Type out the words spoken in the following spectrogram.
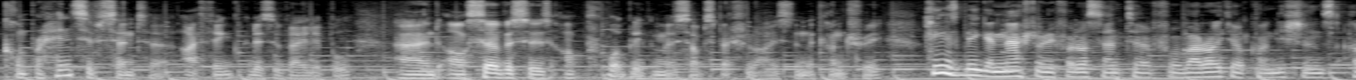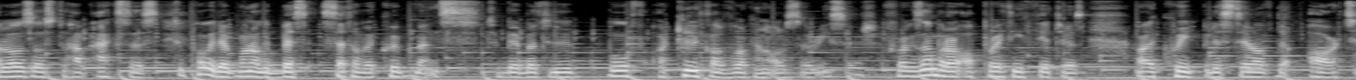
comprehensive centre, I think, that is available. And our services are probably the most subspecialised in the country. King's being a national referral centre for a variety of conditions allows us to have access to probably one of the best set of equipments to be able to do both our clinical work and also research. For example, our operating theatres are equipped with the state-of-the-art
